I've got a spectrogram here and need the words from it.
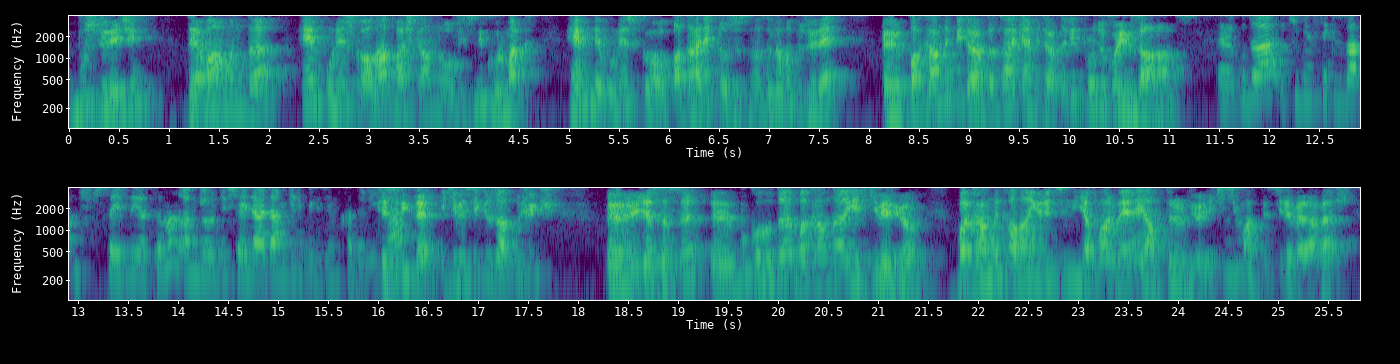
bu sürecin devamında hem UNESCO Alan Başkanlığı Ofisi'ni kurmak hem de UNESCO Adalet Dosyası'nı hazırlamak üzere e, bakanlık bir tarafta, Tarken bir tarafta bir protokol imzalandı. E, bu da 2863 sayılı yasanın öngördüğü şeylerden biri bildiğim kadarıyla. Kesinlikle 2863 e, yasası e, bu konuda bakanlığa yetki veriyor. Bakanlık alan yönetimini yapar veya yaptırır diyor iki iki maddesiyle beraber.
